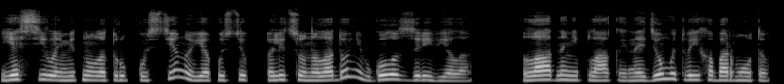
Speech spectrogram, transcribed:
Я силой метнула трубку в стену и, опустив лицо на ладони, в голос заревела. «Ладно, не плакай, найдем мы твоих обормотов»,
